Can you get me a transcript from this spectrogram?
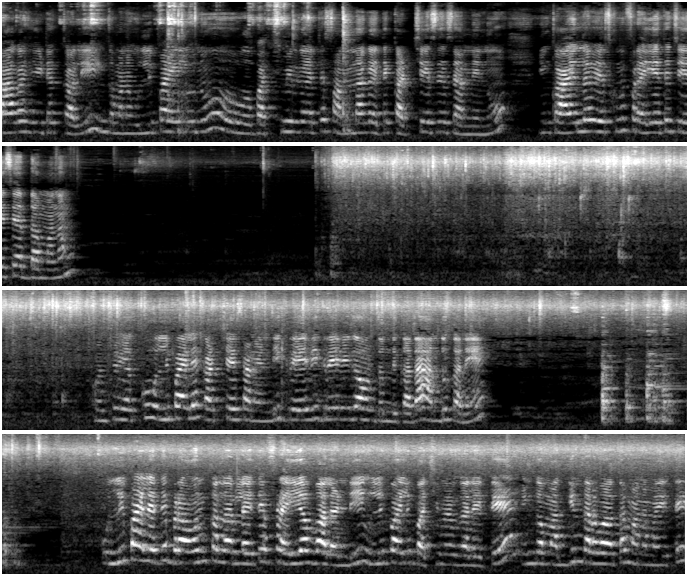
బాగా హీట్ ఎక్కాలి. ఇంకా మన ఉల్లిపాయలును పచ్చిమిరపకాయ అయితే సన్నగా అయితే కట్ చేసేసాను నేను. ఇంకా ఆయిల్లో వేసుకుని ఫ్రై అయితే చేసేద్దాం మనం. కొంచెం ఎక్కువ ఉల్లిపాయలే కట్ చేశానండి. గ్రేవీ గ్రేవీగా ఉంటుంది కదా అందుకనే. ఉల్లిపాయలు అయితే బ్రౌన్ కలర్లో అయితే ఫ్రై అవ్వాలండి. ఉల్లిపాయలు పచ్చిమిరపకాయలు అయితే. ఇంకా మగ్గిన తర్వాత మనమైతే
